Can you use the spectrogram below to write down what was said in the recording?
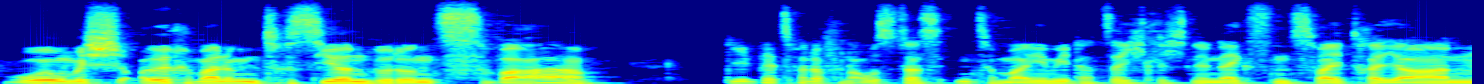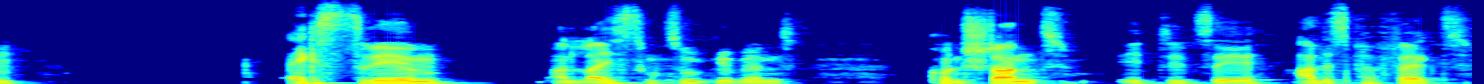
wo mich eure Meinung interessieren würde. Und zwar gehen wir jetzt mal davon aus, dass Inter Miami tatsächlich in den nächsten zwei, drei Jahren extrem an Leistung zugewinnt. Konstant, etc., alles perfekt.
